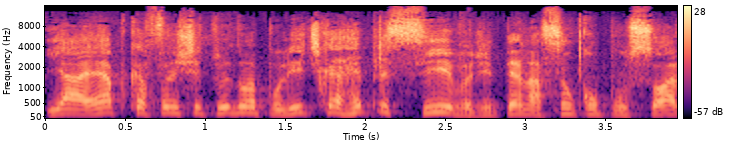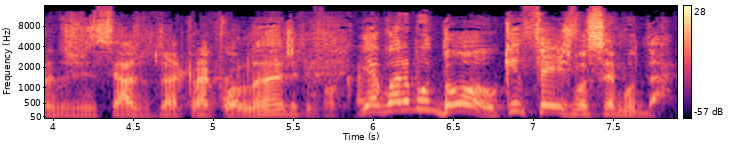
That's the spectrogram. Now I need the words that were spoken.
e à época foi instituída uma política repressiva de internação compulsória dos viciados da Cracolândia. E agora mudou. O que fez você mudar?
